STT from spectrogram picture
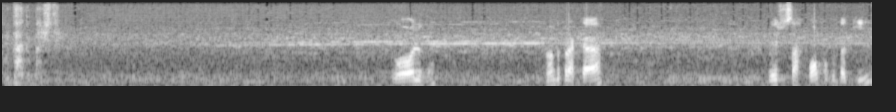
Cuidado, mestre. Eu olho, né? Ando pra cá. Vejo o sarcófago daqui.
